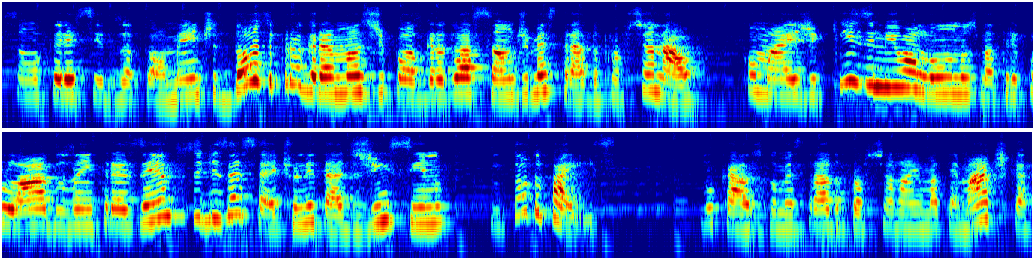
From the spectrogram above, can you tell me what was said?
são oferecidos atualmente 12 programas de pós-graduação de mestrado profissional, com mais de 15 mil alunos matriculados em 317 unidades de ensino em todo o país. No caso do mestrado profissional em matemática,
